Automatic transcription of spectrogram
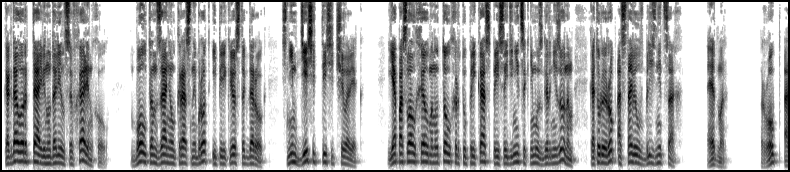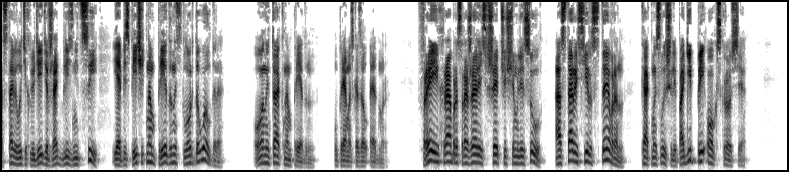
Когда лорд Тайвин удалился в Харенхолл, Болтон занял Красный Брод и перекресток дорог. С ним десять тысяч человек. Я послал Хелману Толхарту приказ присоединиться к нему с гарнизоном, который Роб оставил в Близнецах. Эдмар, Роб оставил этих людей держать близнецы и обеспечить нам преданность лорда Уолдера. Он и так нам предан, упрямо сказал Эдмар. Фрей храбро сражались в шепчущем лесу, а старый сир Стеврон, как мы слышали, погиб при Окскроссе.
